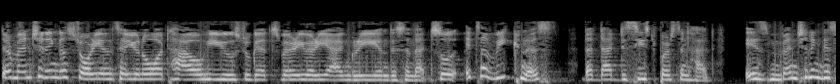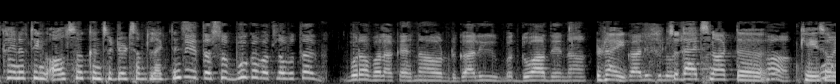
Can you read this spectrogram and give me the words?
they're mentioning a story and say, you know what, how he used to get very, very angry and this and that. So it's a weakness that deceased person had. Is mentioning this kind of thing also considered some like this تصبو کا مطلب ہوتا ہے برا بھلا کہنا اور گالی دعا دینا رائٹ گالی سو دیٹس ناٹ کیس اور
